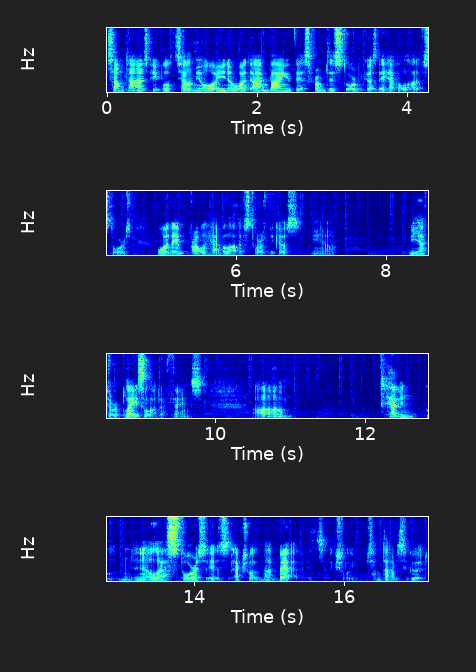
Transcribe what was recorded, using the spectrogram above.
Sometimes people tell me oh you know what? I'm buying this from this store because they have a lot of stores. Or they probably have a lot of stores because you know you have to replace a lot of things. Um, having you know, less stores is actually not bad. It's actually sometimes good.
